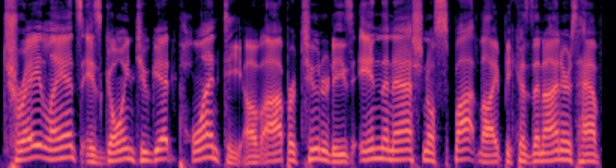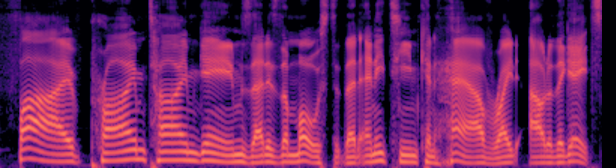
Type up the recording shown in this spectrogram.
Trey Lance is going to get plenty of opportunities in the national spotlight because the Niners have five prime time games. That is the most that any team can have right out of the gates.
